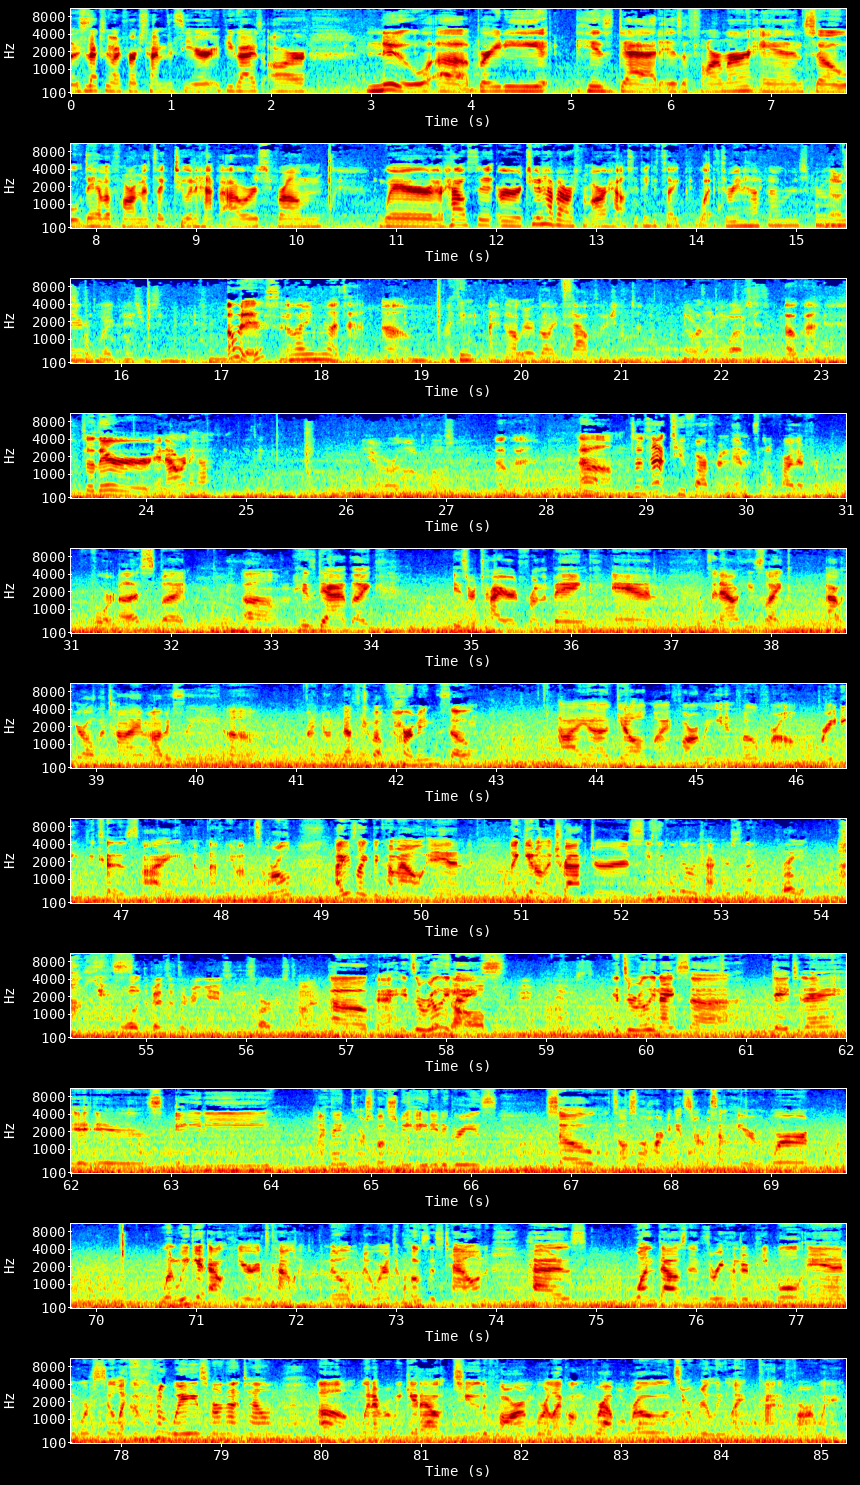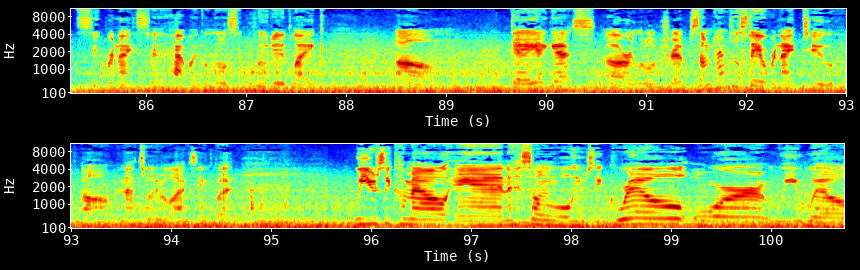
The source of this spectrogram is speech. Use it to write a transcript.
uh, this is actually my first time this year. If you guys are new, uh, Brady, his dad is a farmer and so they have a farm that's like two and a half hours from where their house is, or two and a half hours from our house. I think it's like, what, three and a half hours from no, there? way closer from Oh, it is? Yeah. Oh, I didn't realize that. Um, I think, I thought we were going south or something. No, we're going west. Okay. So they're an hour and a half, you think? Yeah, or a little closer. Okay. Um, so it's not too far from them. It's a little farther for, for us, but um, his dad, like, is retired from the bank and so now he's like out here all the time obviously um, I know nothing about farming so I uh, get all my farming info from Brady because I know nothing about this world I just like to come out and like get on the tractors you think we'll get on the tractors today? Probably oh yes well it depends if they're being used because it's harvest time oh okay it's a really nice it's a really nice uh, day today it is 80 I think, or supposed to be 80 degrees. So it's also hard to get service out here. We're, when we get out here, it's kind of like the middle of nowhere. The closest town has 1,300 people and we're still like a little ways from that town. Um, whenever we get out to the farm, we're like on gravel roads. You're really like kind of far away. It's super nice to have like a little secluded like um, day, I guess, uh, our little trip. Sometimes we'll stay overnight too, um, and that's really relaxing. But we usually come out and someone will usually grill or we will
